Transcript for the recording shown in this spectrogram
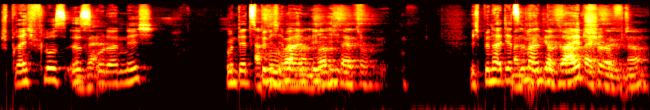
Sprechfluss ist oder nicht. Und jetzt Ach bin so, ich immer in. Ich, ich, ich bin halt jetzt Man immer in Bereitschaft. Ne?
